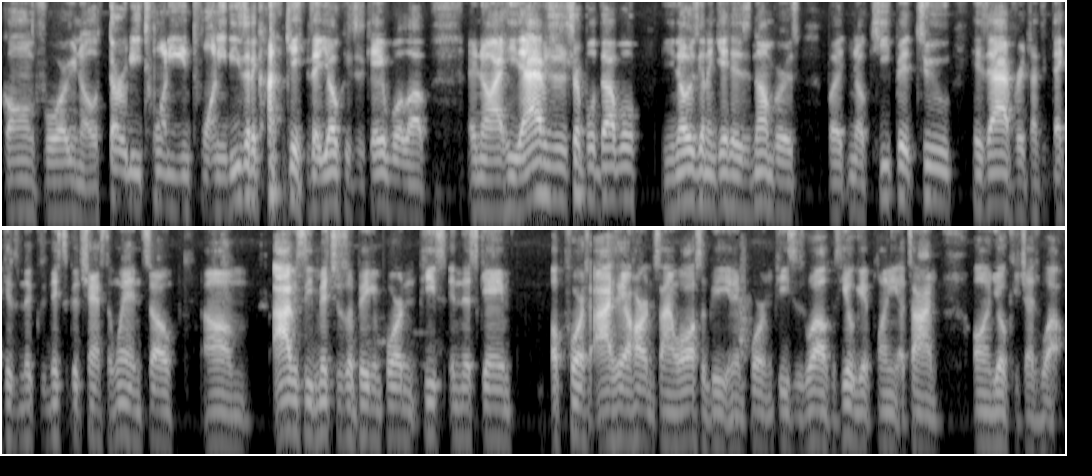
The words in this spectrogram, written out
going for, you know, 30, 20, and 20. These are the kind of games that Jokic is capable of. You know, he averages a triple double. You know he's going to get his numbers, but, you know, keep it to his average. I think that gives Knicks a good chance to win. So, um, obviously, Mitchell's a big, important piece in this game. Of course, Isaiah Hartenstein will also be an important piece as well because he'll get plenty of time on Jokic as well.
